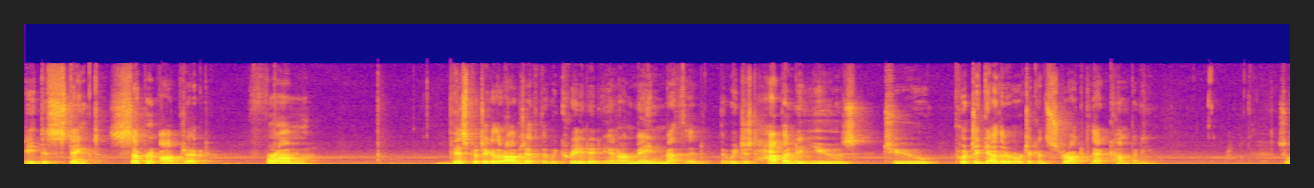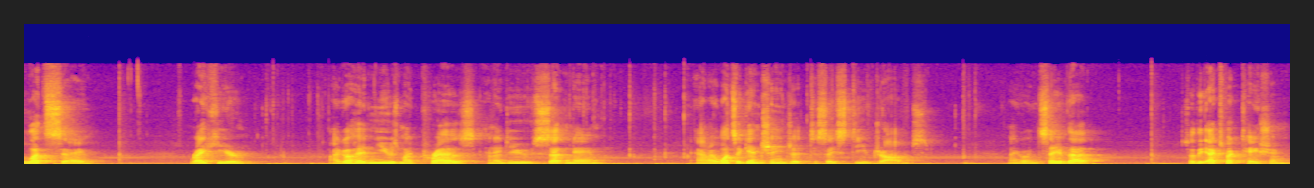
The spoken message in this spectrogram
a distinct separate object from this particular object that we created in our main method that we just happen to use to put together or to construct that company. So let's say right here, I go ahead and use my pres and I do set name and I once again change it to say Steve Jobs. I go ahead and save that so the expectation,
